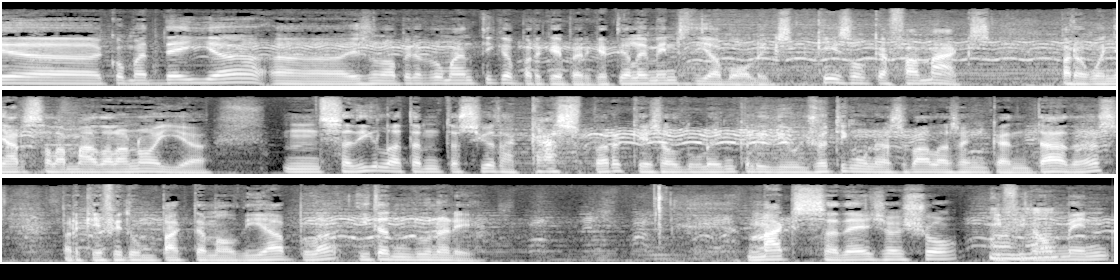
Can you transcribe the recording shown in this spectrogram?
eh, com et deia, eh, és una òpera romàntica per què? Perquè té elements diabòlics. Què és el que fa Max per guanyar-se la mà de la noia? Mm, Cedir la temptació de Casper, que és el dolent que li diu jo tinc unes bales encantades perquè he fet un pacte amb el diable i te'n donaré. Max cedeix a això i Mhm. finalment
